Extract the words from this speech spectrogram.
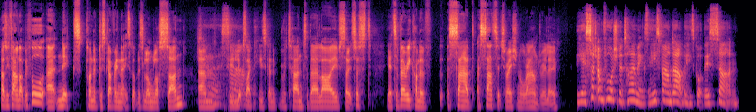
as we found out before, uh, Nick's kind of discovering that he's got this long lost son, um, Yeah, who looks like he's going to return to their lives. So it's just, yeah, it's a very kind of a sad, a sad situation all round, really. Yeah, such unfortunate timing. So he's found out that he's got this son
